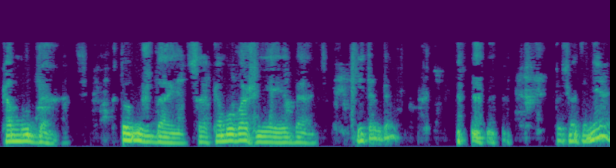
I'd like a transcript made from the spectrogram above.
кому дать, кто нуждается, кому важнее дать и так далее. Почему это не,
